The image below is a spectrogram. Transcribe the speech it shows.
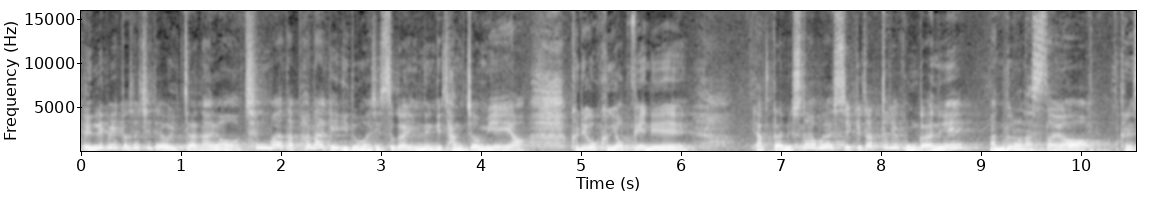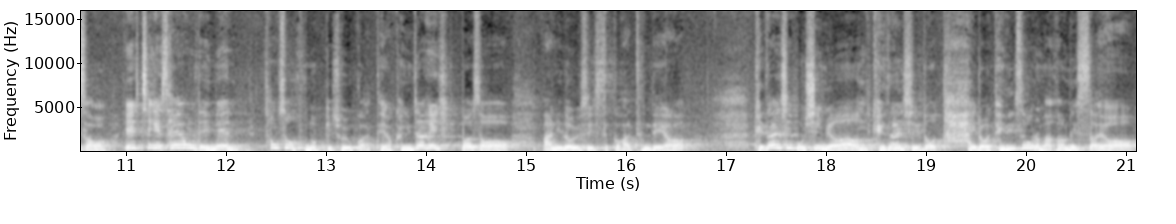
엘리베이터 설치되어 있잖아요. 층마다 편하게 이동하실 수가 있는 게 장점이에요. 그리고 그 옆에는 약간의 수납을 할 수 있게 짜투리 공간을 만들어 놨어요. 그래서 1층에 사용되는 청소용품 놓기 좋을 것 같아요. 굉장히 깊어서 많이 넣을 수 있을 것 같은데요. 계단실 보시면 계단실도 다 이런 대리석으로 마감을 했어요.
